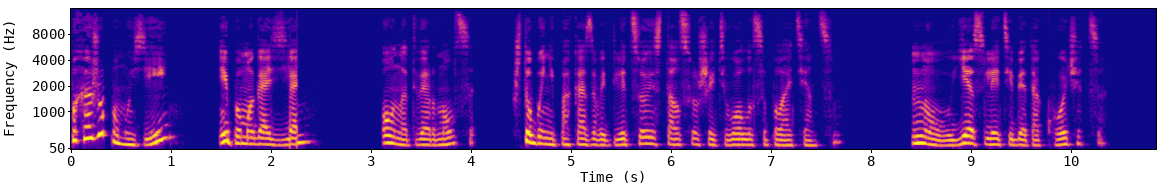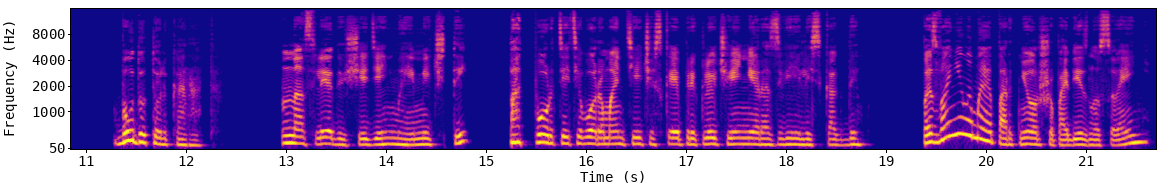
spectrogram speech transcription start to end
«Похожу по музеям и по магазинам». Он отвернулся, чтобы не показывать лицо, и стал сушить волосы полотенцем. «Ну, если тебе так хочется, буду только рад. На следующий день мои мечты подпортить его романтическое приключение развеялись как дым. Позвонила моя партнерша по бизнесу Энни.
